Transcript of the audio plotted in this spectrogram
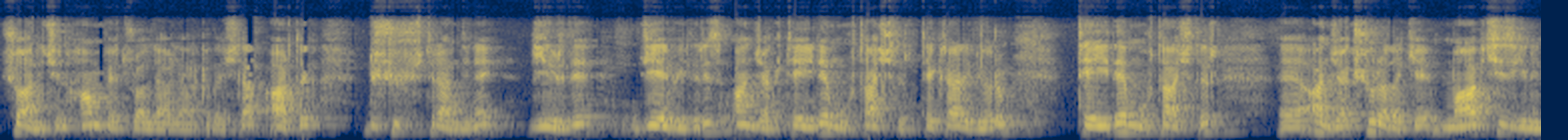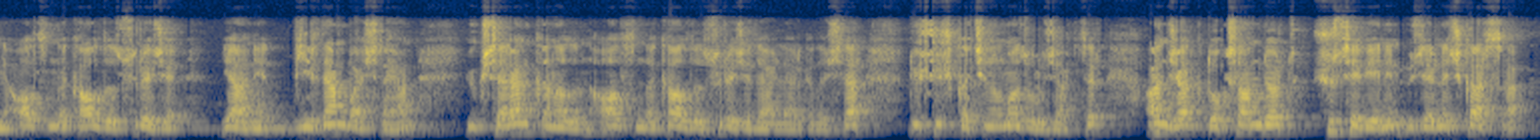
Şu an için ham petrol değerli arkadaşlar artık düşüş trendine girdi diyebiliriz. Ancak teyide muhtaçtır. Tekrar ediyorum. Teyide muhtaçtır. Ee, ancak şuradaki mavi çizginin altında kaldığı sürece yani birden başlayan yükselen kanalın altında kaldığı sürece değerli arkadaşlar düşüş kaçınılmaz olacaktır. Ancak 94 şu seviyenin üzerine çıkarsa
